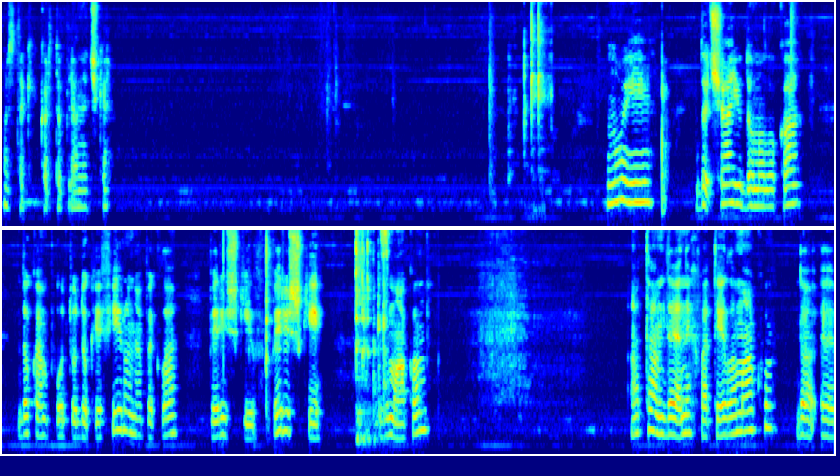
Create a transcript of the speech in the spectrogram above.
Ось такі картоплянички. Ну і до чаю, до молока, до компоту, до кефіру напекла пиріжків. Пиріжки з маком. А там, де не хватило маку, до, е,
